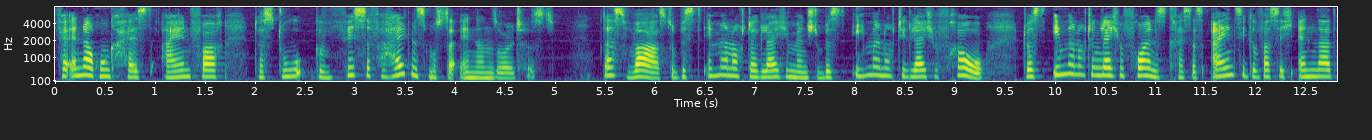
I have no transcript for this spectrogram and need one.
Veränderung heißt einfach, dass du gewisse Verhaltensmuster ändern solltest. Das war's. Du bist immer noch der gleiche Mensch. Du bist immer noch die gleiche Frau. Du hast immer noch den gleichen Freundeskreis. Das Einzige, was sich ändert,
